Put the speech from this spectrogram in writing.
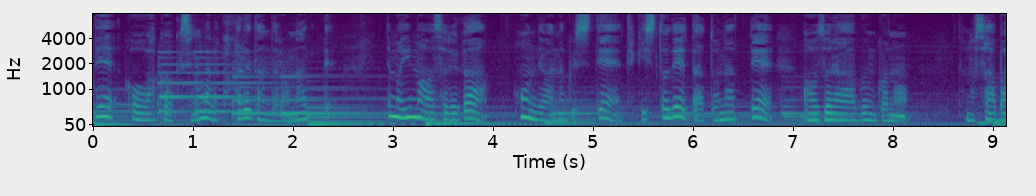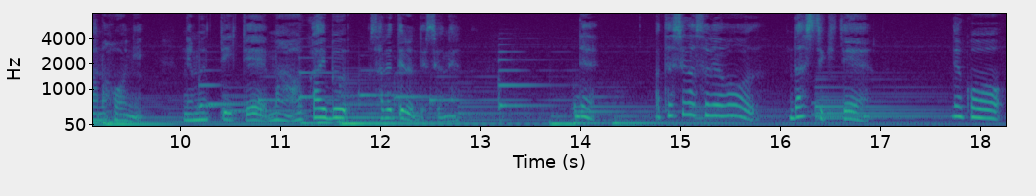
でこうワクワクしながら書かれたんだろうなってでも今はそれが本ではなくしてテキストデータとなって青空文庫のそのサーバーの方に眠っていてまあアーカイブされてるんですよね。で私がそれを出してきてでこ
